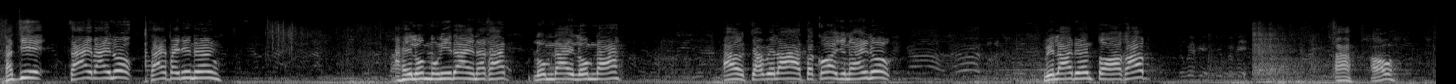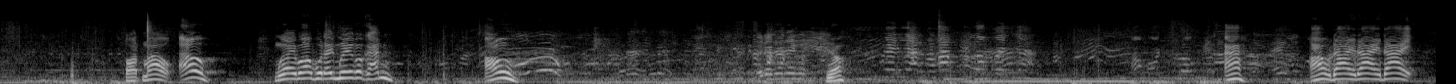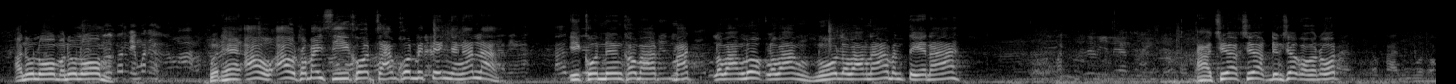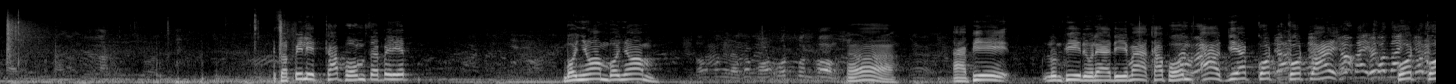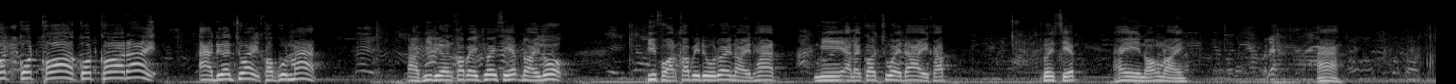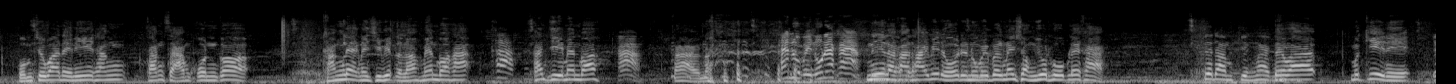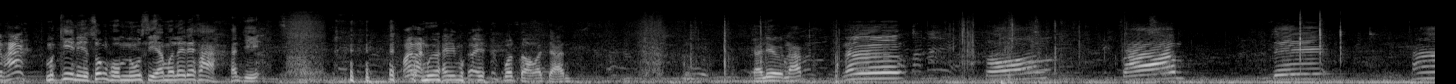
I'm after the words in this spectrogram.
ฮัจจิซ้ายไปลูกซ้ายไปนิดนึง ให้ล้มตรงนี้ได้นะครับ ล้มได้ล้มนะเอาจับเวลาตะก้ออยู่ไหนลูก เวลาเดินต่อครับอะเอาถอดเมาเอาเมื่อยบ่ผู้ใดเมื่อยก็กัน เอาเดี๋ยวอะเอาได้ได้ได้ อนุโลมอนุโลมเปิดแห้งเอาเอาทำไมสี่คนสามคนไม่เต็งอย่างนั้นล่ะ อีกคนหนึ่งเข้ามามัดระวังลูกระวังหนูระวังนะ มันเตะนะอ่าเชือกเชือกดึงเชือกออกกันโอ๊ตสปิริตครับผมสปิริตบยอมบยอมเราเมื่อเราก็หมออดคนทองเอออ่าพี่ รุ่นพี่ดูแลดีมากครับผม อ้าวเหยียบกดกดไว้ กดกดกดคอกดคอได้ อ่าเดือนช่วยขอบคุณมาก อ่าพี่เดือนเข้าไปช่วยเซฟหน่อยลูก พี่ฟอร์ดเข้าไปดูด้วยหน่อยถ้ามีอะไรก็ช่วยได้ครับ ช่วยเซฟให้น้องหน่อย อ่า ผมเชื่อว่าในนี้ทั้งทั้งสามคนก็ครั้งแรกในชีวิตเหรอเนาะแม่นบอคะค่ะท่านจีแม่นบอค่ะค่ะให้หนูไปนู้นนะค่ะ นี่แหละค่ะถ่ายวิดีโอเดี๋ยวหนูไปเบิ่งในช่อง YouTube เลยค่ะ เสื้อดำเก่งมากแต่ว่าเมื่อกี้นี่อย่าพังเมื่อกี้นี่ทรงผมหนูเสียหมาเลยได้อค่ะท่านจีไปก่อนเมื่อยเมื่อยบนต่ออาจารย์อย่าเร็วนับหนึ่งสองสามสี่ห้า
